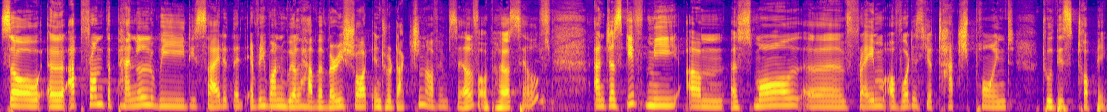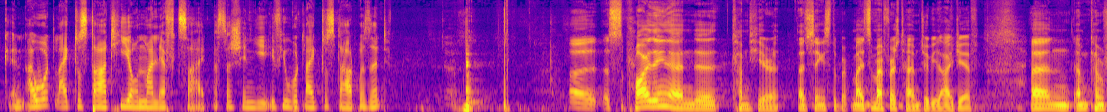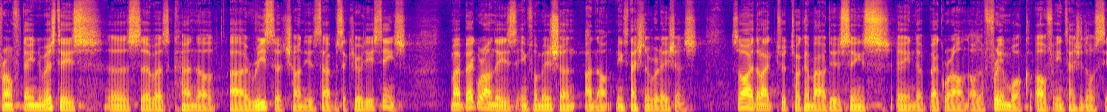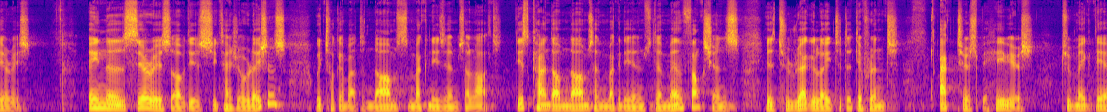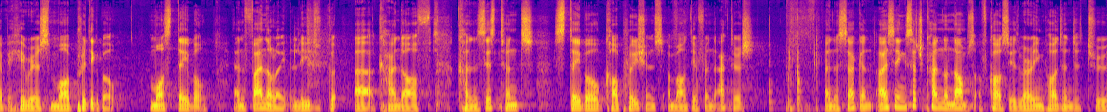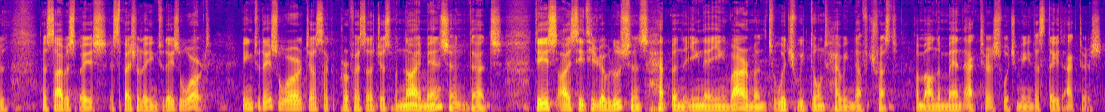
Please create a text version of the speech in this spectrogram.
So uh, up front the panel, we decided that everyone will have a very short introduction of himself or herself and just give me um, a small uh, frame of what is your touch point to this topic. And I would like to start here on my left side, Mr. Shen Yi, if you would like to start with it. Uh, surprising and uh, come here. I think it's, the, my, it's my first time to be the IGF. And I'm coming from the universities, uh, serve as kind of uh, research on these cybersecurity things. My background is information and uh, international relations. So I'd like to talk about these things in the background or the framework of international series. In the series of these international relations, we talk about norms, mechanisms a lot this kind of norms and mechanisms, the main functions is to regulate the different actors' behaviors to make their behaviors more predictable, more stable, and finally lead to a uh, kind of consistent, stable cooperations among different actors. And the second, I think such kind of norms, of course, is very important to the cyberspace, especially in today's world in today's world, just like Professor Joseph Nye mentioned, that these ICT revolutions happen in an environment which we don't have enough trust among the main actors, which means the state actors.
